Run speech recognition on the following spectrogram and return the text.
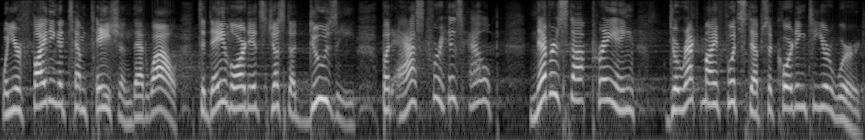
when you're fighting a temptation that, wow, today, Lord, it's just a doozy. But ask for His help. Never stop praying, direct my footsteps according to your word.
